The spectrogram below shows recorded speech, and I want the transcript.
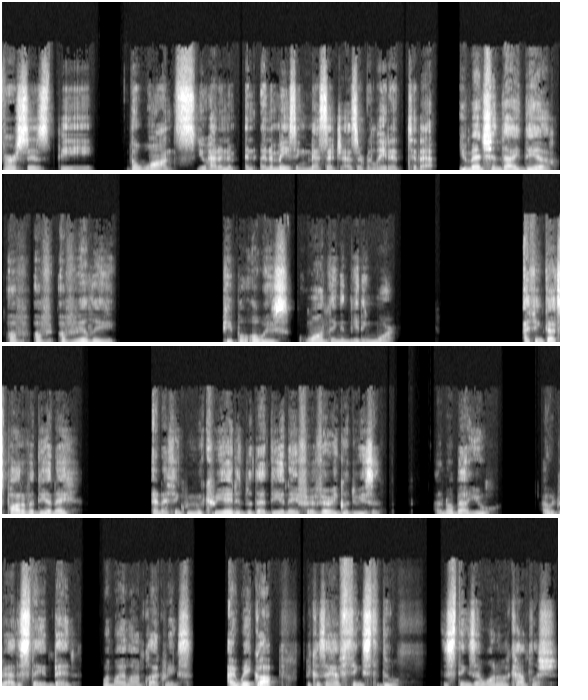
versus the the wants. You had an, an, an amazing message as it related to that. You mentioned the idea of of of really people always wanting and needing more. I think that's part of a DNA. And I think we were created with that DNA for a very good reason. I don't know about you. I would rather stay in bed when my alarm clock rings. I wake up because I have things to do. There's things I want to accomplish,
